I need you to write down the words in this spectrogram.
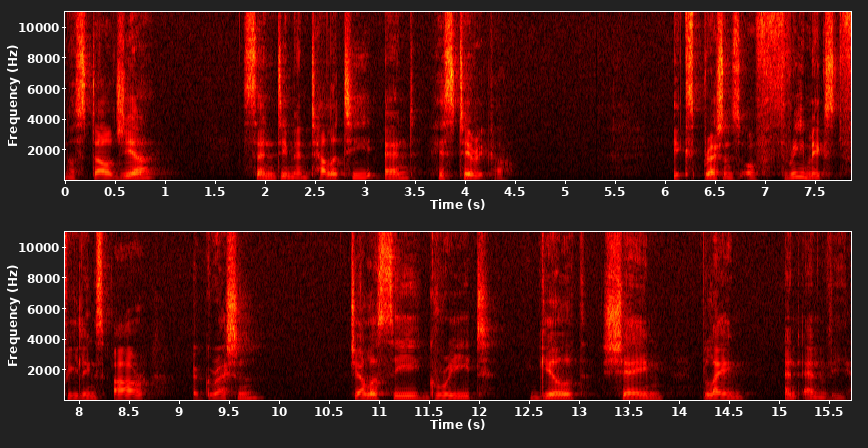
nostalgia, sentimentality and hysterica. Expressions of three mixed feelings are aggression, jealousy, greed, guilt, shame, blame and envy.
